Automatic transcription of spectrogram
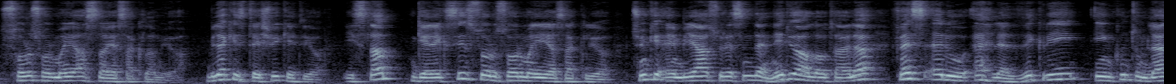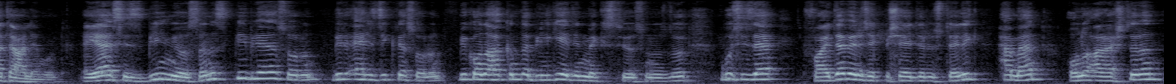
soru sormayı asla yasaklamıyor. Bilakis teşvik ediyor. İslam gereksiz soru sormayı yasaklıyor. Çünkü Enbiya suresinde ne diyor Allahu Teala? Feselu ehle zikri in kuntum la ta'lemun. Eğer siz bilmiyorsanız bir bilene sorun, bir ehl zikre sorun. Bir konu hakkında bilgi edinmek istiyorsunuzdur. Bu size fayda verecek bir şeydir üstelik. Hemen onu araştırın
